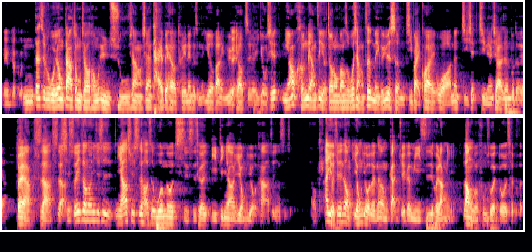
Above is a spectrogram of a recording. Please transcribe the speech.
没有比较贵。嗯，但是如果用大众交通运输，像现在台北还有推那个什么一二八零月票之类，有些你要衡量自己的交通方式，我想这每个月省几百块，哇，那几千几年下来真的不得了。对啊，是啊，是啊，是所以这种东西就是你要去思考，是我有没有此时此刻一定要拥有它这件事情。OK，啊，有些那种拥有的那种感觉跟迷失，会让你让我们付出很多的成本。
